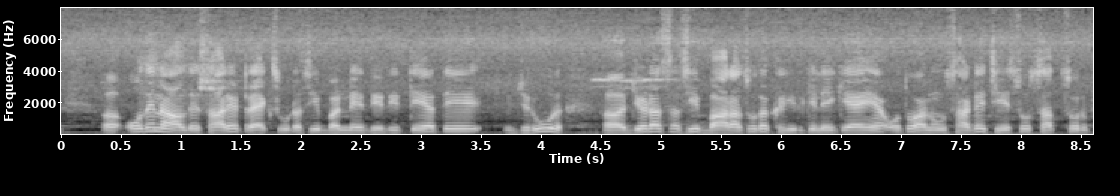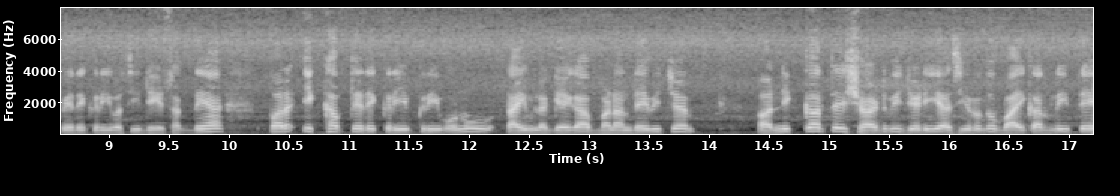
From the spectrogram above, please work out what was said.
ਅ, ਉਹਦੇ ਨਾਲ ਦੇ ਸਾਰੇ ਟਰੈਕ ਸੂਟ ਅਸੀਂ ਬੰਨੇ ਦੇ ਦਿੱਤੇ ਆ ਤੇ ਜ਼ਰੂਰ ਅ, ਜਿਹੜਾ ਸ- ਅਸੀਂ 1200 ਦਾ ਖਰੀਦ ਕੇ ਲੈ ਕੇ ਆਏ ਆ ਉਹ ਤੁਹਾਨੂੰ 650 700 ਰੁਪਏ ਦੇ ਕਰੀਬ ਅਸੀਂ ਦੇ ਸਕਦੇ ਆ ਪਰ ਇੱਕ ਹਫ਼ਤੇ ਦੇ ਕਰੀਬ ਕਰੀਬ ਉਹਨੂੰ ਟਾਈਮ ਲੱਗੇਗਾ ਬਣਨ ਦੇ ਵਿੱਚ। ਅ, ਨਿੱਕਰ ਤੇ ਸ਼ਰਟ ਵੀ ਜਿਹੜੀ ਹੈ ਅਸੀਂ ਉਹਨਾਂ ਤੋਂ ਬਾਈ ਕਰ ਲਈ ਤੇ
